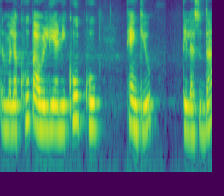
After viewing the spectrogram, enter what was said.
तर मला खूप आवडली आणि खूप खूप थँक्यू तिलासुद्धा.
